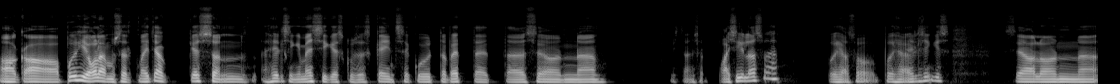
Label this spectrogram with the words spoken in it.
aga põhiolemuselt ma ei tea, kes on Helsingi messikeskuses käinud, see kujutab ette, et äh, see on, äh, mis ta on seal, Pasilas või? Põhja, Põhja-Helsingis. seal on äh,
